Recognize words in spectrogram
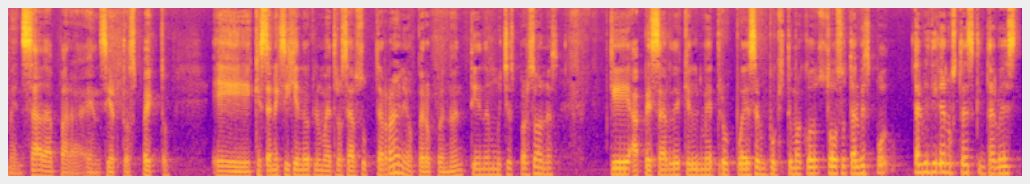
mensada para en cierto aspecto, eh, que están exigiendo que el metro sea subterráneo, pero pues no entienden muchas personas que a pesar de que el metro puede ser un poquito más costoso, tal vez, tal vez digan ustedes que tal vez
